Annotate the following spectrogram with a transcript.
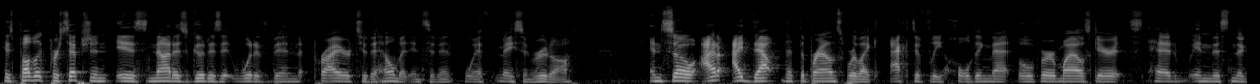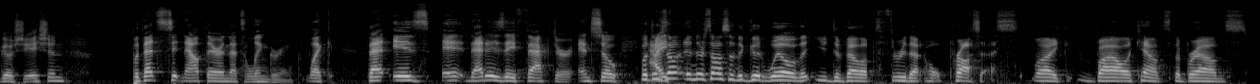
his public perception is not as good as it would have been prior to the helmet incident with Mason Rudolph. And so I, I doubt that the Browns were like actively holding that over Myles Garrett's head in this negotiation, but that's sitting out there and that's lingering. Like that is a, that is a factor. And so, But there's I, al- and there's also the goodwill that you developed through that whole process. Like by all accounts, the Browns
